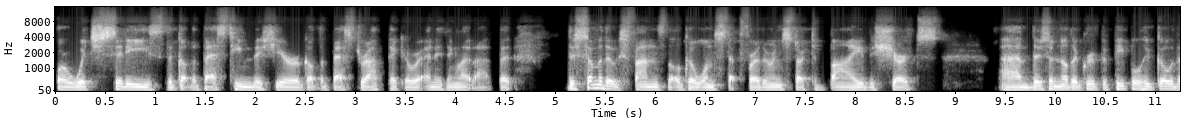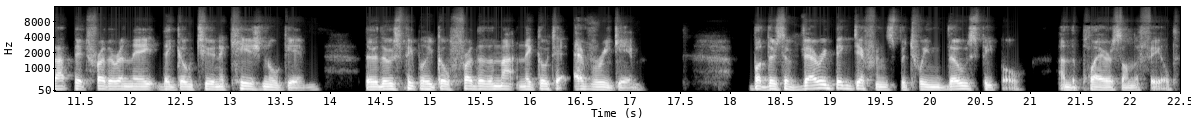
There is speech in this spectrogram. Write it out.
or which cities that got the best team this year or got the best draft pick or anything like that. But there's some of those fans that'll go one step further and start to buy the shirts. Um, there's another group of people who go that bit further and they they go to an occasional game. There are those people who go further than that and they go to every game. But there's a very big difference between those people and the players on the field.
